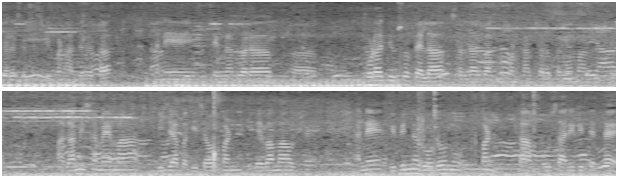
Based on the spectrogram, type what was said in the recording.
ધારાસભ્યશ્રી પણ હાજર હતા. અને તેમના દ્વારા થોડા દિવસો પહેલાં સરદાર બાગનું પણ કામ ચાલુ કરવામાં આવ્યું છે. આગામી સમયમાં બીજા બગીચાઓ પણ લેવામાં આવશે. અને વિભિન્ન રોડોનું પણ કામ બહુ સારી રીતે થાય,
